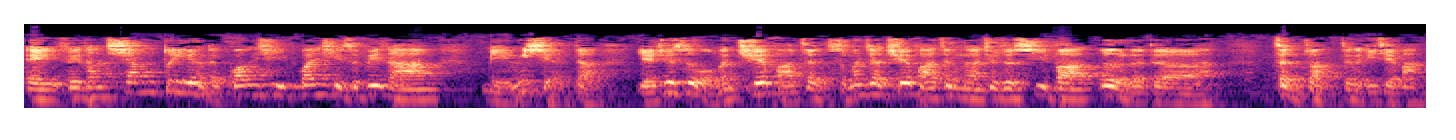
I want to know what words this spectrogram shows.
A，所以它相对应的关系关系是非常明显的，也就是我们缺乏症。什么叫缺乏症呢？就是细胞饿了的症状，这个理解吗？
